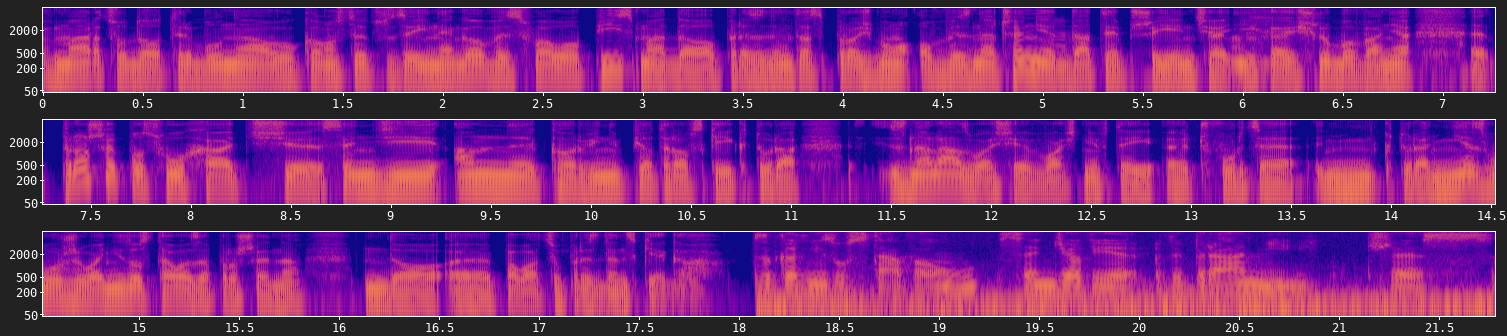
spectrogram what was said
w marcu do Trybunału Konstytucyjnego wysłało pisma do prezydenta z prośbą o wyznaczenie daty przyjęcia ich ślubowania. Proszę posłuchać sędzi Anny Korwin-Piotrowskiej, która znalazła się właśnie w tej czwórce, która nie złożyła, nie została zaproszona do Pałacu Prezydenckiego. Zgodnie z ustawą sędziowie wybrani przez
